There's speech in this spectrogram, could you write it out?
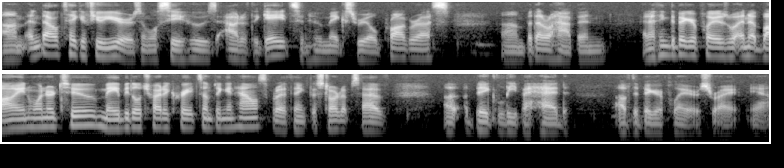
Um, and that'll take a few years, and we'll see who's out of the gates and who makes real progress. Um, but that'll happen. And I think the bigger players will end up buying one or two. Maybe they'll try to create something in house, but I think the startups have a, a big leap ahead of the bigger players, right? Yeah.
